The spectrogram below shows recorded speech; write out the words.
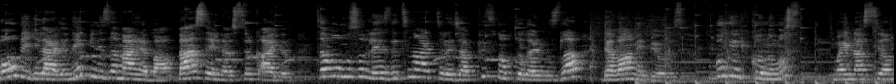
bol bilgilerden hepinize merhaba. Ben Selin Öztürk Aydın. Tavuğumuzun lezzetini arttıracak püf noktalarımızla devam ediyoruz. Bugünkü konumuz marinasyon.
